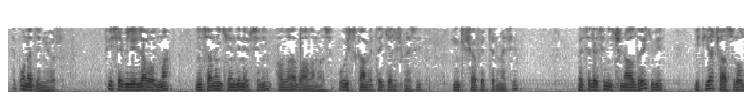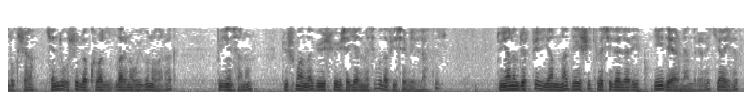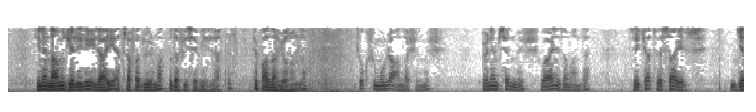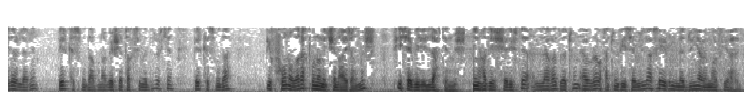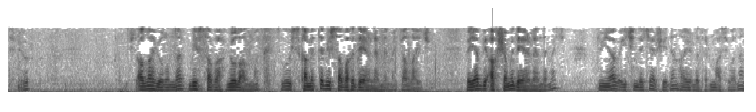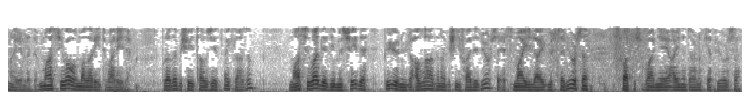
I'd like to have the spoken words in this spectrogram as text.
hep ona deniyor. Fisebilillah olma insanın kendi nefsini Allah'a bağlaması, o istikamete gelişmesi, inkişaf ettirmesi meselesini içine aldığı gibi ihtiyaç hasıl oldukça kendi usul ve kurallarına uygun olarak bir insanın düşmanla göğüs göğüse gelmesi bu da fisebillahtır. Dünyanın dört bir yanına değişik vesileleri iyi değerlendirerek yayılıp yine namı celili ilahi etrafa duyurmak bu da fisebillahtır. Hep Allah yolunda. Çok şumurlu anlaşılmış, önemsenmiş ve aynı zamanda zekat vesaire gelirlerin bir kısmı da buna beşe taksim edilirken bir kısmı da bir fon olarak bunun için ayrılmış. Fi sebilillah denmiş. Min hadis-i şerifte legadvetun evrevhatun fi sebilillah mine dünya ve mafiyah deniyor. İşte Allah yolunda bir sabah yol almak, bu istikamette bir sabahı değerlendirmek Allah için veya bir akşamı değerlendirmek dünya ve içindeki her şeyden hayırlıdır. Masivadan hayırlıdır. Masiva olmaları itibariyle burada bir şeyi tavsiye etmek lazım. Masiva dediğimiz şey de bir yönüyle Allah adına bir şey ifade ediyorsa, esma ilahi gösteriyorsa, sıfat-ı sübhaniyeye aynı darlık yapıyorsa,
